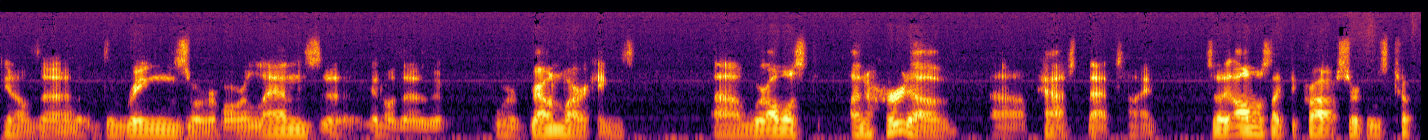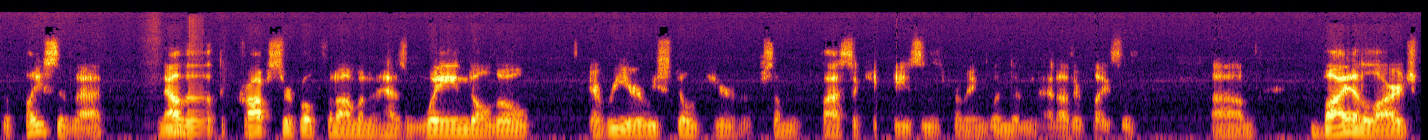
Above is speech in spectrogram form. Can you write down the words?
you know the the rings or or lens, uh, you know the, the were ground markings uh, were almost unheard of uh, past that time. So it's almost like the crop circles took the place of that. Now that the crop circle phenomenon has waned, although every year we still hear some classic cases from England and, and other places, um, by and large,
